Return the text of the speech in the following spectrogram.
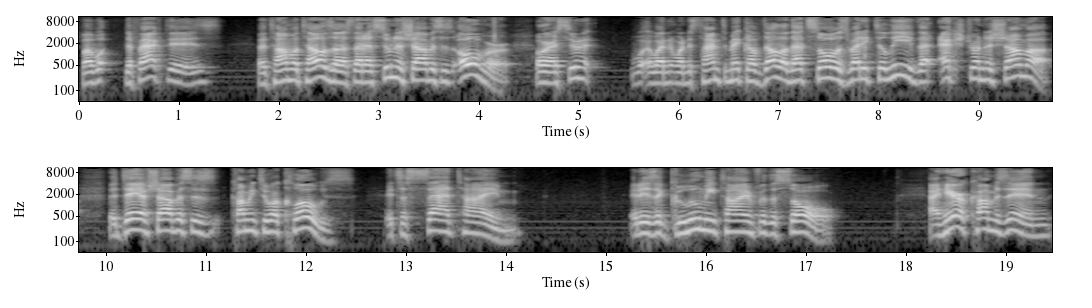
But what, the fact is, the Talmud tells us that as soon as Shabbos is over, or as soon as, when, when it's time to make Havdalah, that soul is ready to leave, that extra neshama. The day of Shabbos is coming to a close. It's a sad time. It is a gloomy time for the soul. And here comes in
